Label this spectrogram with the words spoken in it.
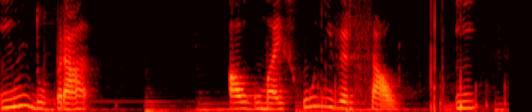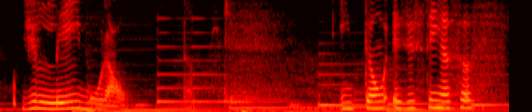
indo para algo mais universal e de lei moral, então existem essas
